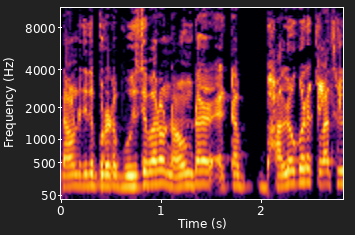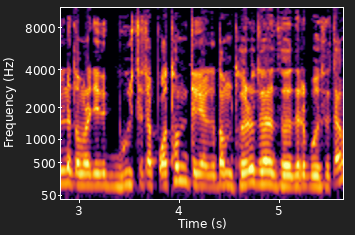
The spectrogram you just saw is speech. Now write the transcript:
নাউনটা যদি পুরোটা বুঝতে পারো নাউনটার একটা ভালো করে ক্লাস নিলে তোমরা যদি বুঝতে চাও, প্রথম থেকে একদম ধরে ধরে ধরে ধরে বুঝতে চাও,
